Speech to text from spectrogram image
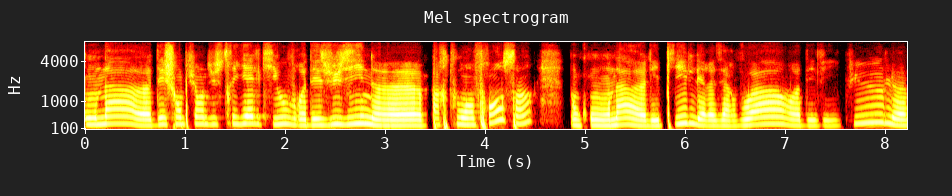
on a euh, des champions industriels qui ouvrent des usines euh, partout en France. Hein. Donc on a euh, les piles, les réservoirs, des véhicules.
